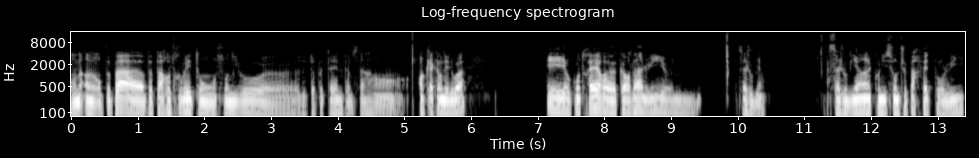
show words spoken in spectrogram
On ne peut, pas, on peut pas retrouver ton, son niveau euh, de top 10 comme ça en, en claquant des doigts. Et au contraire, Corda, lui, euh, ça joue bien. Ça joue bien, condition de jeu parfaite pour lui.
